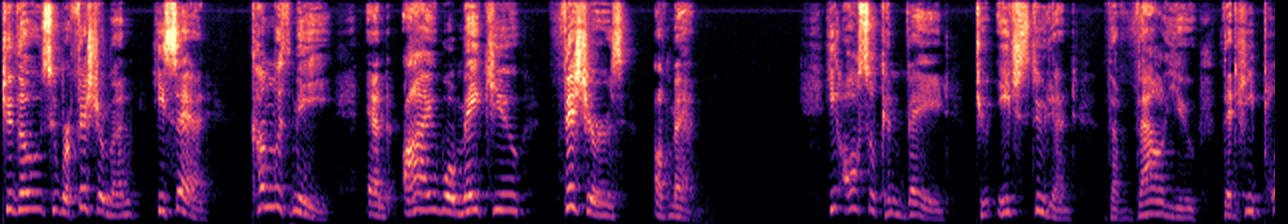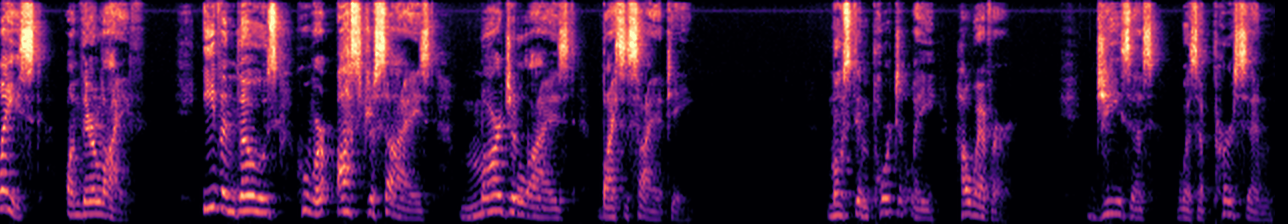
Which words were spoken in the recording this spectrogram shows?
to those who were fishermen, he said, Come with me, and I will make you fishers of men. He also conveyed to each student the value that he placed on their life, even those who were ostracized, marginalized by society. Most importantly, however, Jesus was a person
